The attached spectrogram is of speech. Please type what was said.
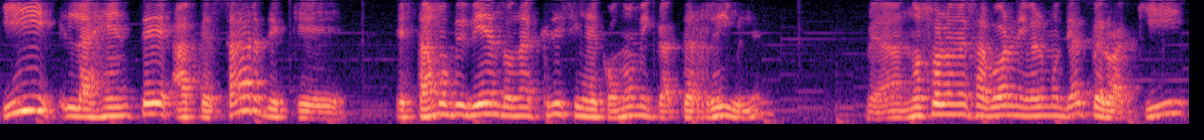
y la gente, a pesar de que estamos viviendo una crisis económica terrible, no solo en El Salvador a nivel mundial, pero aquí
